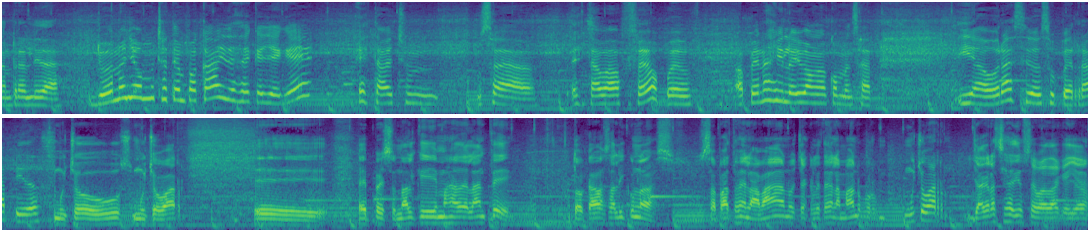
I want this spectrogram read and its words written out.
En realidad. Yo no llevo mucho tiempo acá y desde que llegué estaba hecho un, o sea, estaba feo, pues apenas y lo iban a comenzar. Y ahora ha sido súper rápido. Mucho bus, mucho bar. Eh, el personal que más adelante tocaba salir con los zapatos en la mano, chancletas en la mano, por mucho barro. Ya gracias a Dios se va a dar que ya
